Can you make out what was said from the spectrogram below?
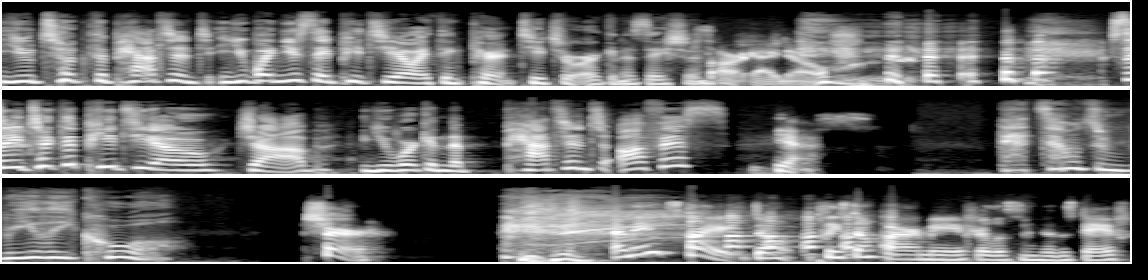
you took the patent you when you say PTO, I think parent teacher organization. Sorry, I know. So you took the PTO job, you work in the patent office? yes. That sounds really cool. Sure. I mean, it's great. Don't please don't fire me if you're listening to this, Dave.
